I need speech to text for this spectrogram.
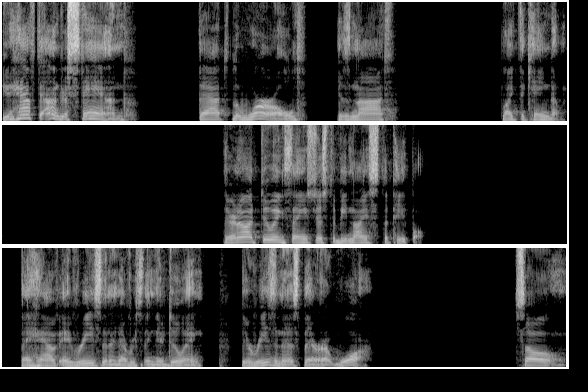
You have to understand that the world is not like the kingdom. They're not doing things just to be nice to people. They have a reason in everything they're doing. Their reason is they're at war. So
